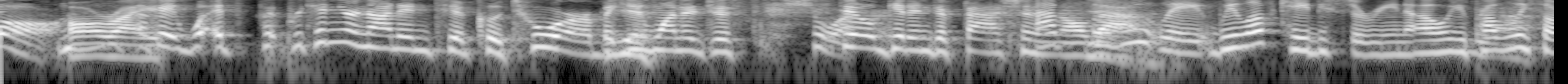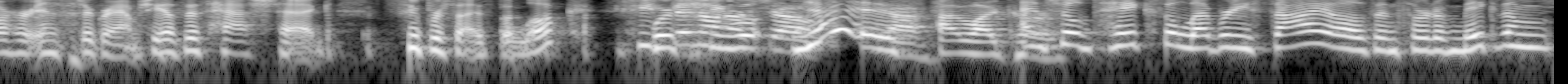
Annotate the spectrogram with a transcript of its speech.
cool. Mm-hmm. All right. Okay, well, if, p- pretend you're not into couture, but Yes. you want to just still get into fashion and all that. Absolutely. We love Katie Sturino. You probably saw her Instagram. She has this hashtag, supersize the look. She's where been she on our show. Yes. Yeah. I like her. And she'll take celebrity styles and sort of make them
